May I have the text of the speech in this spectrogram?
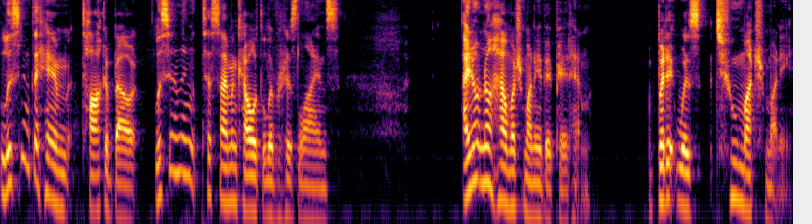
listening to him talk about, listening to Simon Cowell deliver his lines, I don't know how much money they paid him, but it was too much money.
